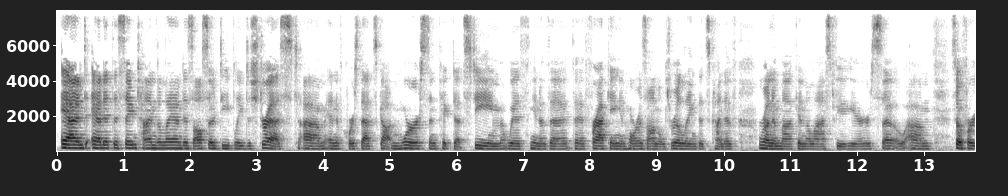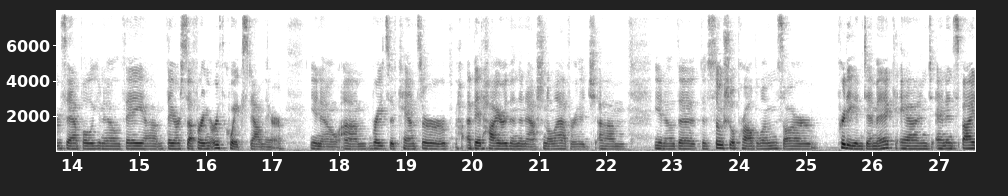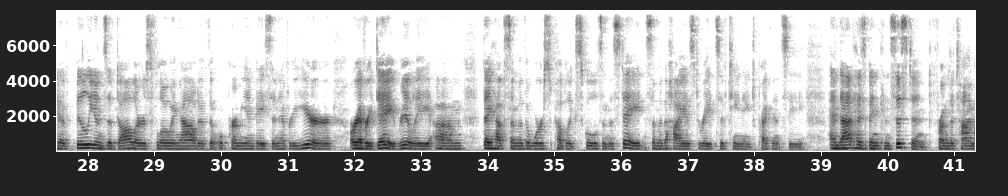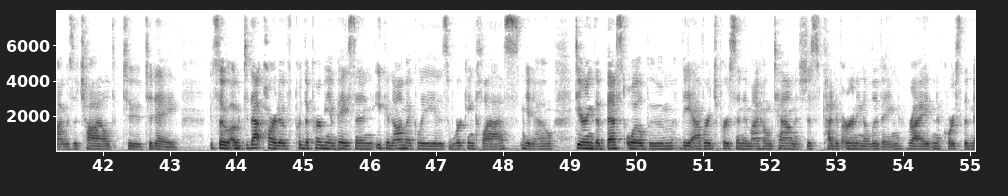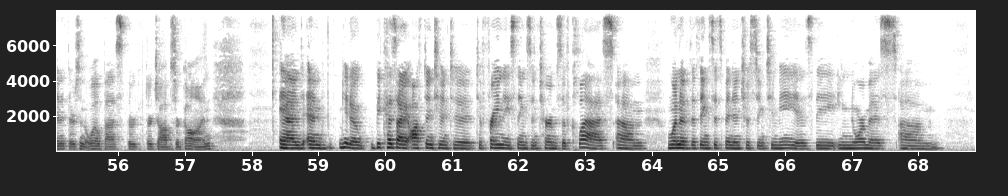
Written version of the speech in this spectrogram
and and at the same time the land is also deeply distressed. Um, and of course that's gotten worse and picked up steam with you know the the fracking and horizontal drilling that's kind of run amuck in the last few years. So um, so for example you know they um, they are suffering earthquakes down there. You know um, rates of cancer are a bit higher than the national average. Um, you know the the social problems are pretty endemic and and in spite of billions of dollars flowing out of the Permian Basin every year or every day really um, they have some of the worst public schools in the state some of the highest rates of teenage pregnancy. And that has been consistent from the time I was a child to today so oh, that part of the Permian Basin economically is working class. You know, during the best oil boom, the average person in my hometown is just kind of earning a living, right? And of course, the minute there's an oil bust, their their jobs are gone. And and you know, because I often tend to to frame these things in terms of class. Um, one of the things that's been interesting to me is the enormous um,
